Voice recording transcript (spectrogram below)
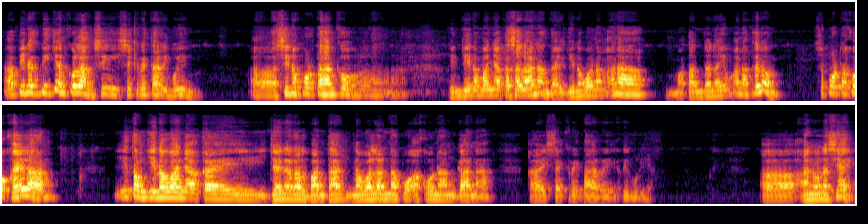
ah, pinagbigyan ko lang si Secretary Boying. Ah, sinuportahan ko. Ah, hindi naman niya kasalanan dahil ginawa ng anak, matanda na yung anak, ganun. Support ako. Kaya lang, itong ginawa niya kay General Bantag, nawalan na po ako ng gana kay Secretary Remulla. Ah, ano na siya eh.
